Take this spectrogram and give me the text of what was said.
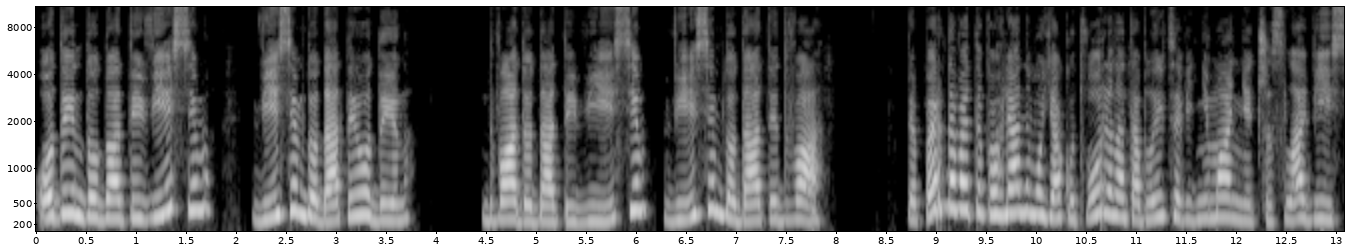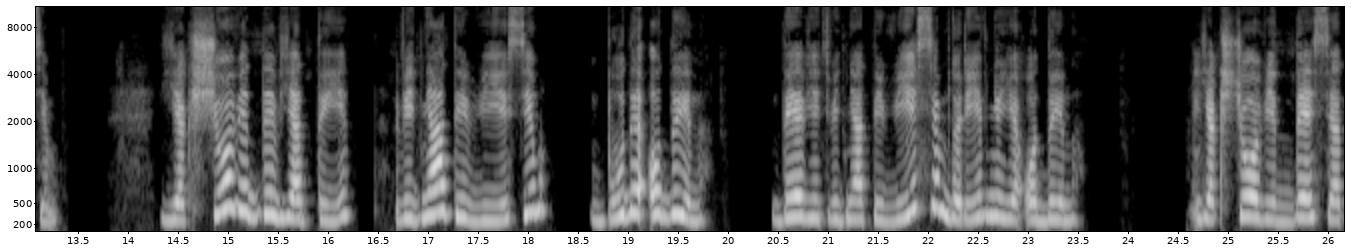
1 додати 8, 8 додати 1. 2 додати 8, 8 додати 2. Тепер давайте поглянемо, як утворена таблиця віднімання числа 8. Якщо від 9 відняти 8 буде 1. 9 відняти 8 дорівнює 1. Якщо від 10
